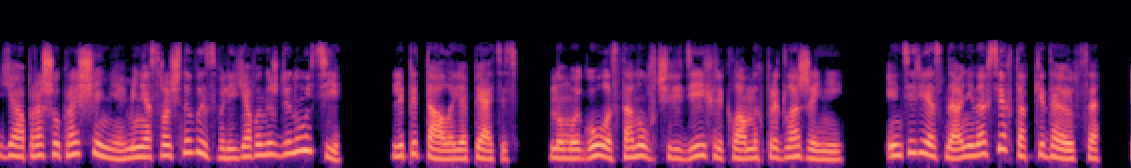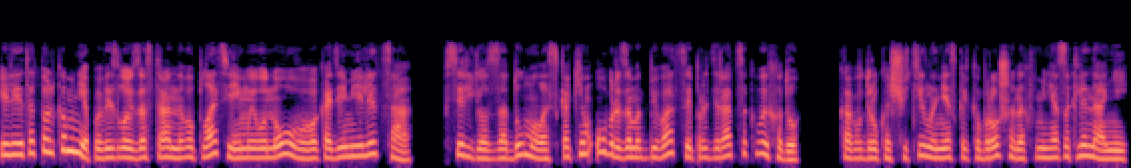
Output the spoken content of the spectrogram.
Я прошу прощения. Меня срочно вызвали. Я вынуждена уйти. Лепетала я пятясь, но мой голос тонул в череде их рекламных предложений. Интересно, они на всех так кидаются? Или это только мне повезло из-за странного платья и моего нового в Академии лица? Всерьез задумалась, каким образом отбиваться и продираться к выходу, как вдруг ощутила несколько брошенных в меня заклинаний.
